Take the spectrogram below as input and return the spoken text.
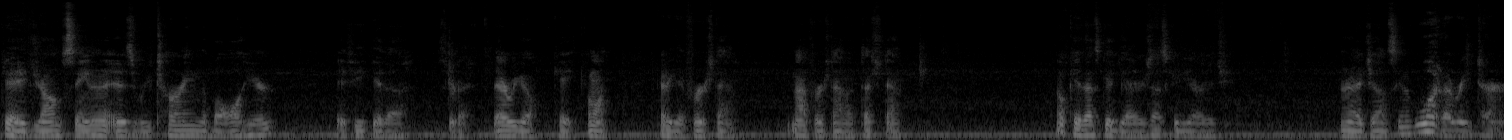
Okay, John Cena is returning the ball here. If he could, uh, sort of there we go. Okay, come on. Gotta get first down. Not first down, a touchdown. Okay, that's good yardage. That's good yardage. Alright, John Cena. What a return.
